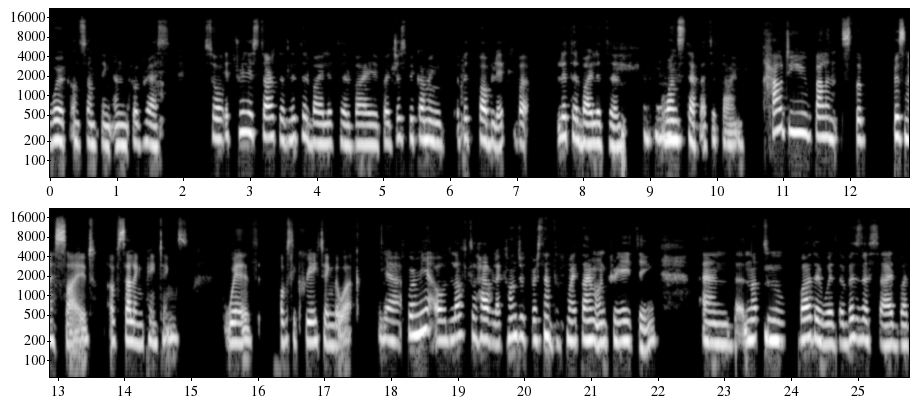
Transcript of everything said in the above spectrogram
work on something and progress. So it really started little by little by by just becoming a bit public, but little by little, mm-hmm. one step at a time. How do you balance the business side of selling paintings with obviously creating the work? Yeah, for me, I would love to have like 100% of my time on creating and not to mm-hmm. bother with the business side, but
